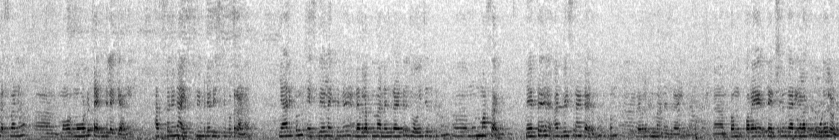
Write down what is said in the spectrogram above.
പ്ലസ് വണ് മോൾ ടെൻത്തിലേക്കായി. ഹസ്ബൻഡിന് ഐസ്ക്രീമിന്റെ ഡിസ്ട്രിബ്യൂട്ടറാണ് ഞാനിപ്പം എസ് ബി ഐ ലൈഫിന്റെ ഡെവലപ്മെന്റ് മാനേജറായിട്ട് ജോയിൻ ചെയ്തിട്ട് ഇപ്പം ആ, മൂന്ന് മാസമായി. നേരത്തെ അഡ്വൈസറായിട്ടായിരുന്നു ഇപ്പം ഡെവലപ്മെന്റ് മാനേജറായി ഇപ്പം കുറേ ടെൻഷനും കാര്യങ്ങളൊക്കെ കൂടുതലുണ്ട്.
